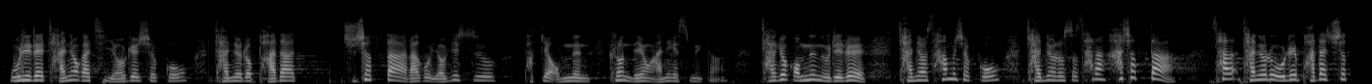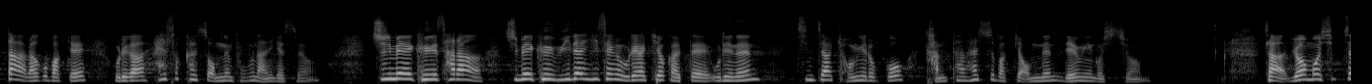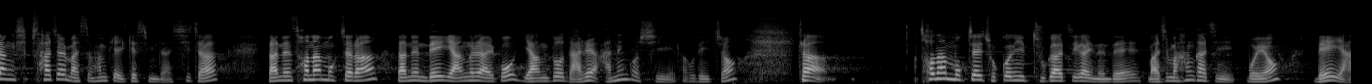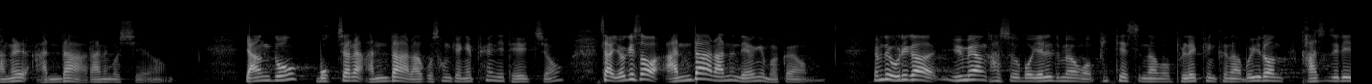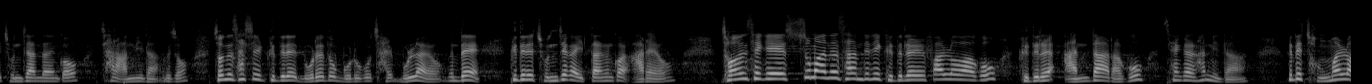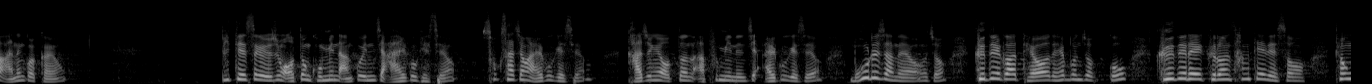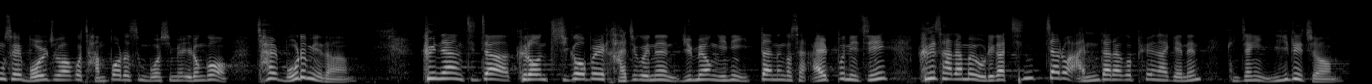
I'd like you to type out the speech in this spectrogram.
우리를 자녀같이 여겨주셨고 자녀로 받아 주셨다라고 여길 수밖에 없는 그런 내용 아니겠습니까? 자격 없는 우리를 자녀 삼으셨고 자녀로서 사랑하셨다. 사, 자녀로 우리를 받아주셨다라고밖에 우리가 해석할 수 없는 부분 아니겠어요? 주님의 그 사랑, 주님의 그 위대한 희생을 우리가 기억할 때 우리는 진짜 경이롭고 감탄할 수밖에 없는 내용인 것이죠. 자, 요한복음 10장 14절 말씀 함께 읽겠습니다. 시작. 나는 선한 목자라 나는 내 양을 알고 양도 나를 아는 것이라고 돼 있죠. 자, 선한 목자의 조건이 두 가지가 있는데 마지막 한 가지 뭐예요? 내 양을 안다라는 것이에요. 양도 목자를 안다라고 성경에 표현이 되어 있죠. 자, 여기서 안다라는 내용이 뭘까요? 여러분들 우리가 유명한 가수 뭐 예를 들면 뭐 BTS나 뭐 블랙핑크나 뭐 이런 가수들이 존재한다는 거 잘 압니다. 그죠? 저는 사실 그들의 노래도 모르고 잘 몰라요. 근데 그들의 존재가 있다는 걸 알아요. 전 세계의 수많은 사람들이 그들을 팔로우하고 그들을 안다라고 생각을 합니다. 근데 정말로 아는 걸까요? BTS가 요즘 어떤 고민 안고 있는지 알고 계세요? 속 사정 알고 계세요? 가정에 어떤 아픔이 있는지 알고 계세요? 모르잖아요. 그죠? 그들과 대화도 해본 적 없고 그들의 그런 상태에 대해서 평소에 뭘 좋아하고 잠버릇은 무엇이며 이런 거 잘 모릅니다. 그냥 진짜 그런 직업을 가지고 있는 유명인이 있다는 것을 알 뿐이지 그 사람을 우리가 진짜로 안다라고 표현하기에는 굉장히 이르죠.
